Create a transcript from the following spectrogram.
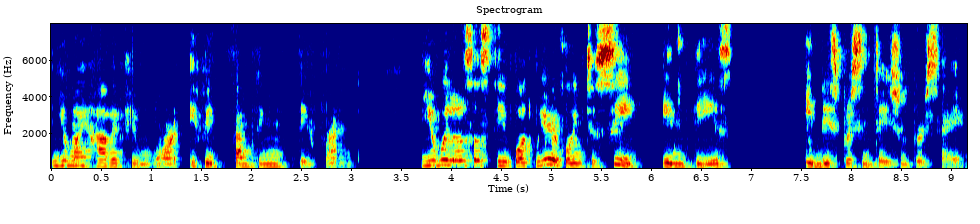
you might have a few more if it's something different. You will also see what we are going to see in this in this presentation per se.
